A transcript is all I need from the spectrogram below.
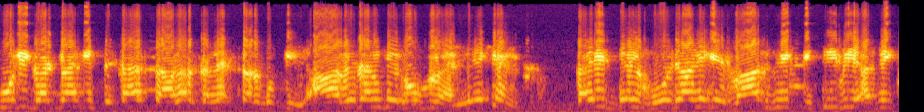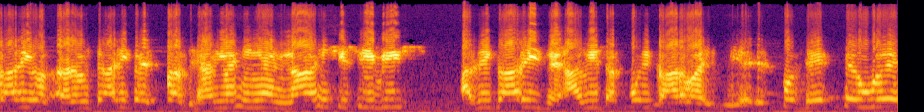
पूरी घटना की शिकायत सागर कलेक्टर को की आवेदन के रूप में। लेकिन कई दिन हो जाने के बाद भी किसी भी अधिकारी और कर्मचारी का इस पर ध्यान नहीं है ना ही किसी भी अधिकारी ने अभी तक कोई कार्रवाई की है। इसको देखते हुए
